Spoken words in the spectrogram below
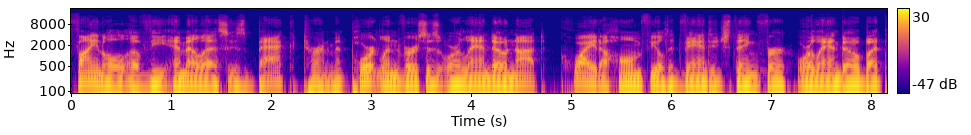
final of the MLS is back tournament. Portland versus Orlando. Not quite a home field advantage thing for Orlando, but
